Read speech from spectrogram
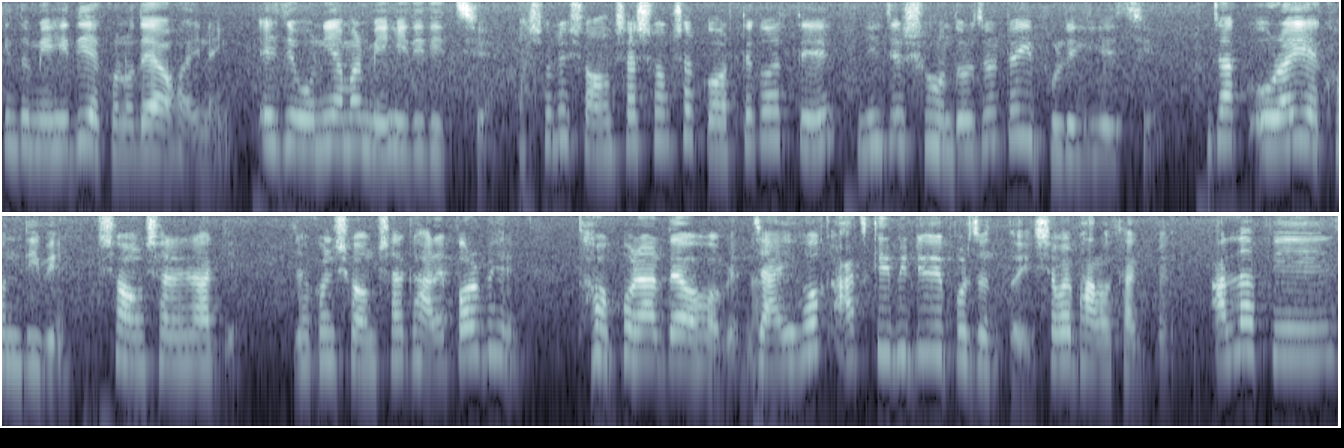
কিন্তু মেহেদি এখনও দেওয়া হয় নাই। এই যে উনি আমার মেহেদি দিচ্ছে। আসলে সংসার সংসার করতে করতে নিজের সৌন্দর্যটাই ভুলে গিয়েছি। যাক, ওরাই এখন দিবে সংসারের আগে। যখন সংসার ঘাড়ে পড়বে, তখন আর দেওয়া হবে যাই হোক, আজকের ভিডিও এ পর্যন্তই। সবাই ভালো থাকবেন। আল্লাহ হাফিজ।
